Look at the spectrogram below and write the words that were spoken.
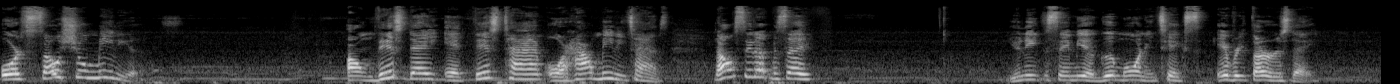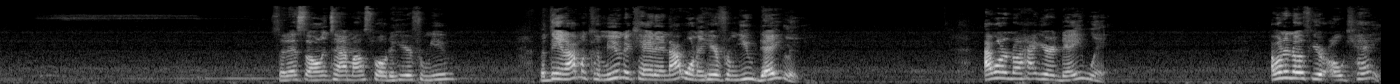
or social media on this day at this time or how many times. Don't sit up and say, you need to send me a good morning text every Thursday. So that's the only time I'm supposed to hear from you. But then I'm a communicator and I want to hear from you daily. I want to know how your day went. I want to know if you're okay.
